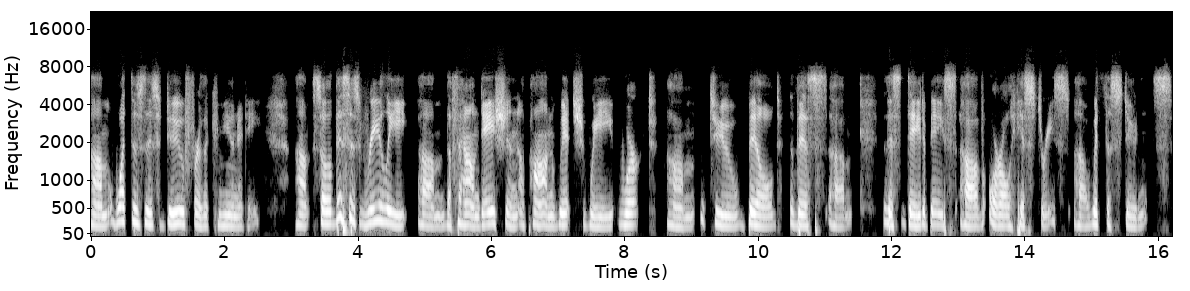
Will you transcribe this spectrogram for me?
Um, what does this do for the community? Um, so this is really um, the foundation upon which we worked um, to build this, um, this database of oral histories uh, with the students.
